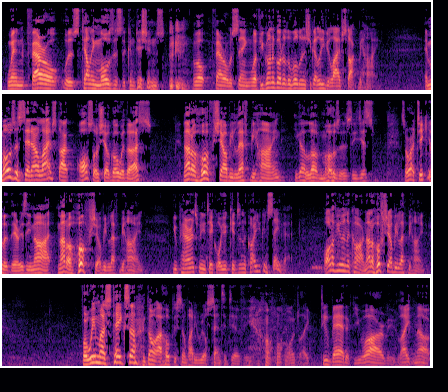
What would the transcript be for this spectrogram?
when Pharaoh was telling Moses the conditions, well, Pharaoh was saying, Well, if you're going to go to the wilderness, you've got to leave your livestock behind. And Moses said, Our livestock also shall go with us. Not a hoof shall be left behind. You got to love Moses. He just so articulate there, is he not? Not a hoof shall be left behind. You parents, when you take all your kids in the car, you can say that. All of you in the car, not a hoof shall be left behind. For we must take some. Don't. I hope there's nobody real sensitive. You know, it's like too bad if you are. Be lighten up.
